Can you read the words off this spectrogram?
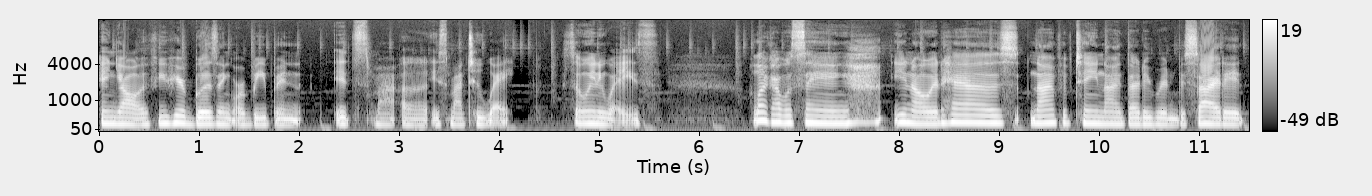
And y'all, if you hear buzzing or beeping, it's my uh it's my two way. So anyways, like I was saying, you know, it has 915, 930 written beside it.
